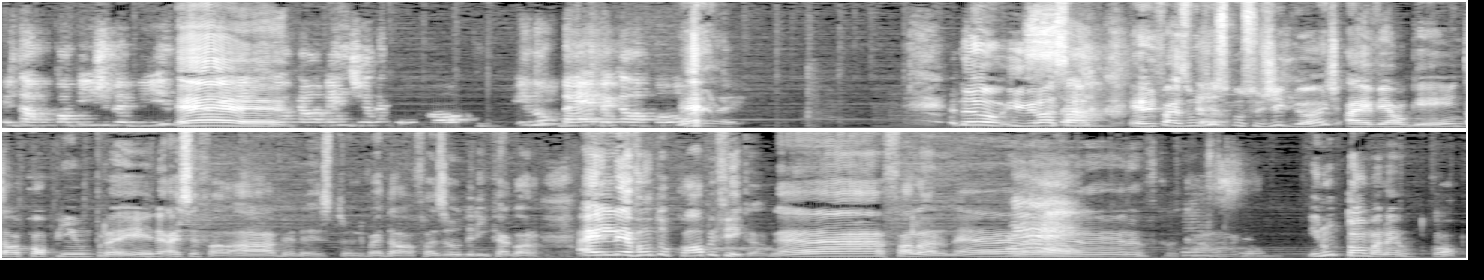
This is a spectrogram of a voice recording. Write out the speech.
Ele tá com um copinho de bebida. É, né? é. Ele viu aquela merdinha daquele copo. E não bebe aquela porra, velho. Não, engraçado. Ele faz um discurso gigante, aí vem alguém, dá o copinho pra ele, aí você fala, ah, beleza, então ele vai dar, fazer o drink agora. Aí ele levanta o copo e fica, né, falando, né, É. né, né. Isso. E não toma, né, o copo.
